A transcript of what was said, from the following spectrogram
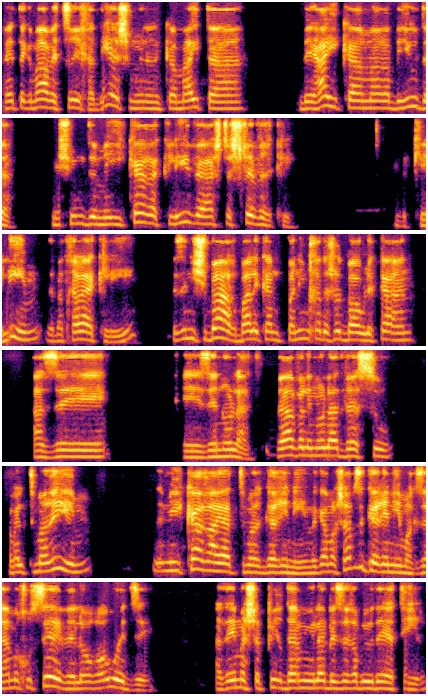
אומרת הגמרא וצריכא דיה שמואלן קמייתא בהאי קמא רבי יהודה, משום דמעיקר הכלי ואשתא שבר כלי. בכלים, זה בהתחלה הכלי, וזה נשבר, בא לכאן, פנים חדשות באו לכאן, אז אה, אה, זה נולד. ואבל נולד ואסור. אבל תמרים, זה מעיקר היה גרעינים, וגם עכשיו זה גרעינים, רק זה היה מכוסה ולא ראו את זה. אז אם השפיר דמי אולי בזה רבי יהודה יתיר.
